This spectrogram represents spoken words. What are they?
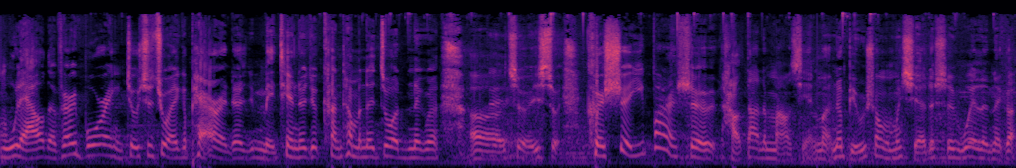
无聊的，very boring，就是做一个 parent，每天都就看他们在做那个呃，做一做。可是，一半是好大的冒险嘛。那比如说，我们学的是为了那个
